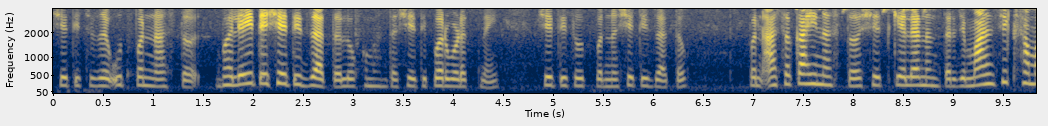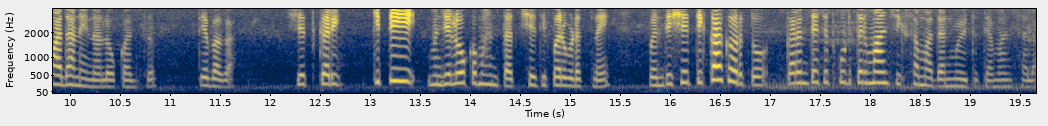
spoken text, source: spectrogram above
शेतीचं जे उत्पन्न असतं भलेही ते शेतीत जातं लोक म्हणतात शेती परवडत नाही. शेतीचं उत्पन्न शेतीत जातं. पण असं काही नसतं. शेत केल्यानंतर जे मानसिक समाधान आहे ना लोकांचं ते बघा. शेतकरी किती म्हणजे लोक म्हणतात शेती परवडत नाही. पण ती शेती का करतो? कारण त्याच्यात कुठेतरी मानसिक समाधान मिळतं त्या माणसाला.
